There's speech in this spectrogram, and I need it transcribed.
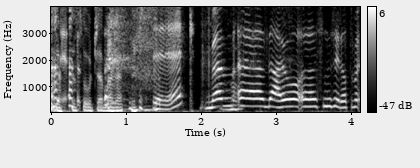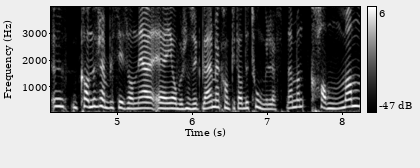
Løfte stort sett bare. Korrekt. Men eh, det er jo eh, som du sier at Hun kan jo for eksempel si sånn jeg, jeg jobber som sykepleier, men jeg kan ikke ta de tunge løftene. Men kan man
